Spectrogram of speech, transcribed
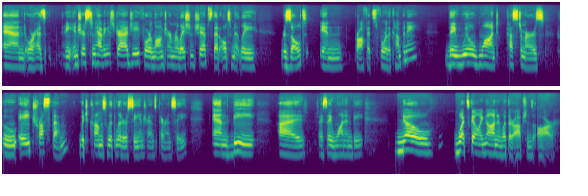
and or has any interest in having a strategy for long-term relationships that ultimately result in profits for the company, they will want customers who A, trust them, which comes with literacy and transparency, and B, uh, should I say one and B, know what's going on and what their options are.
